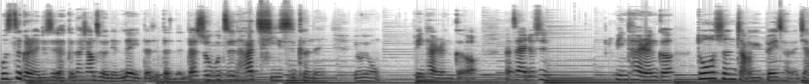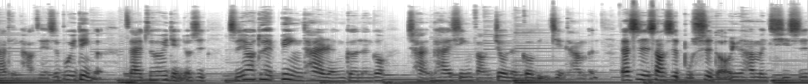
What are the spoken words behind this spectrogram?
或是这个人就是跟他相处有点累等等等。但殊不知，他其实可能拥有病态人格哦。那再来就是。病态人格多生长于悲惨的家庭，好，这也是不一定的。在最后一点就是，只要对病态人格能够敞开心房，就能够理解他们。但事实上是不是的哦？因为他们其实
